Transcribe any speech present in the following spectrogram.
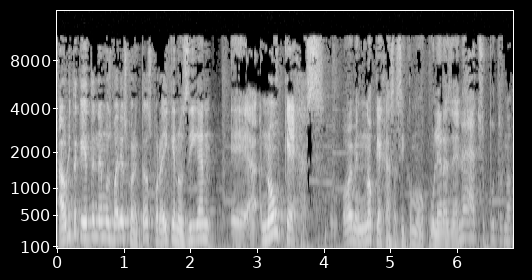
ahorita que ya tenemos varios conectados por ahí que nos digan, eh, ah, no quejas, obviamente no quejas, así como culeras de, nah, putos, no.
